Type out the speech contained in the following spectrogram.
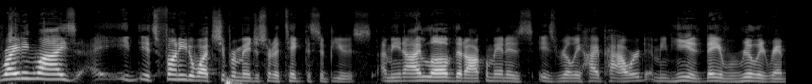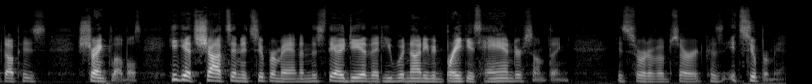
writing wise, it, it's funny to watch Superman just sort of take this abuse. I mean, I love that Aquaman is is really high powered. I mean, he is they really ramped up his strength levels. He gets shots in at Superman, and this the idea that he would not even break his hand or something is sort of absurd because it's Superman.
